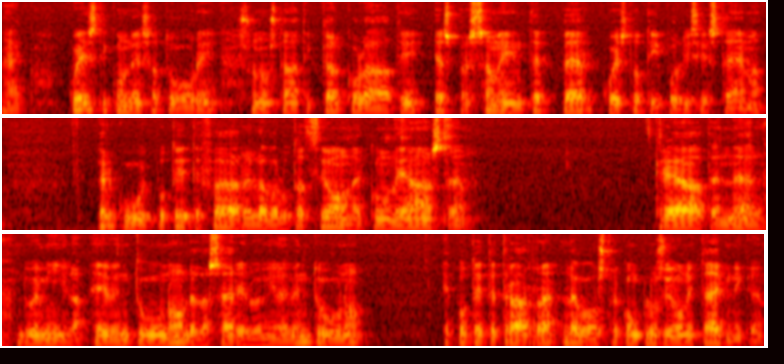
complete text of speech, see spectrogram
Ecco, questi condensatori sono stati calcolati espressamente per questo tipo di sistema per cui potete fare la valutazione con le aste create nel 2021 della serie 2021 e potete trarre le vostre conclusioni tecniche.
